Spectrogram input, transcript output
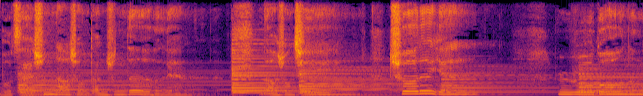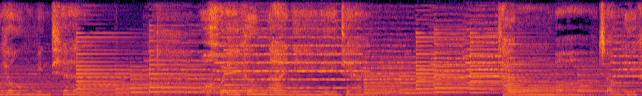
不再是那张单纯的脸，那双清澈的眼。如果能有明天，我会更爱你一点，但我将离开。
